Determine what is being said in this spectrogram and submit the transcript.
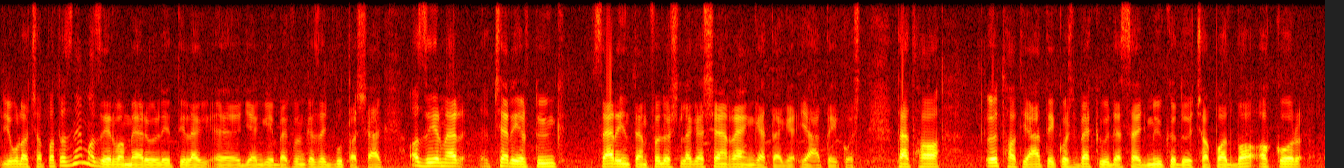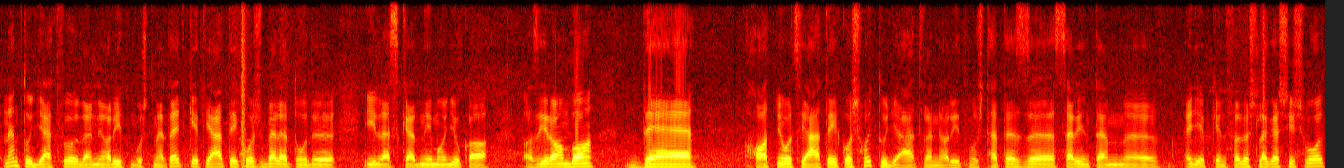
jól a csapat, az nem azért van, mert erőlétileg gyengébbek vagyunk, ez egy butaság. Azért, mert cseréltünk szerintem fölöslegesen rengeteg játékost. Tehát ha 5-6 játékost beküldesz egy működő csapatba, akkor nem tudják fölvenni a ritmust, mert egy-két játékos bele tud illeszkedni mondjuk a, az iramba, de 6-8 játékos hogy tudja átvenni a ritmust? Hát ez szerintem egyébként fölösleges is volt,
